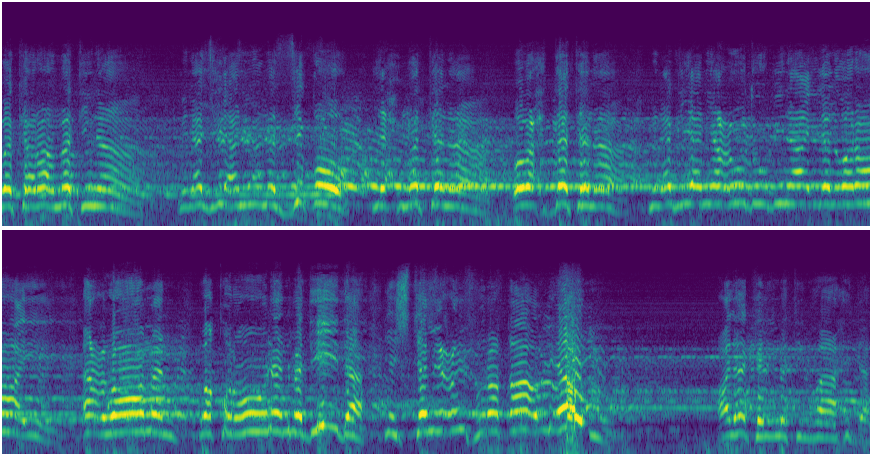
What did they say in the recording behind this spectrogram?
وكرامتنا من أجل أن يمزقوا لحمتنا ووحدتنا من أجل أن يعودوا بنا إلى الوراء أعواما وقرونا مديدة يجتمع الفرقاء اليوم على كلمة واحدة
